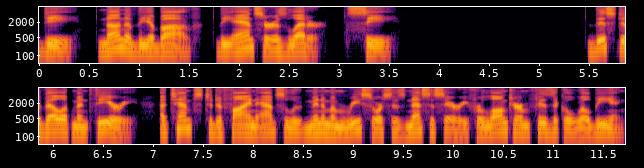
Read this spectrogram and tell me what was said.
D. None of the above. The answer is letter C. This development theory attempts to define absolute minimum resources necessary for long term physical well being.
